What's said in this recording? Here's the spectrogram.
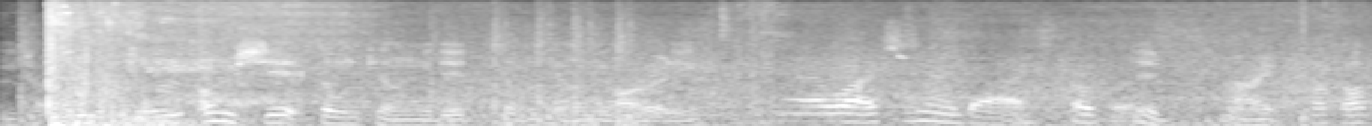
You try that. Oh shit, someone killing me, dude. Someone killing me already. Yeah, watch. He's gonna die. Hopefully. Dude, alright, fuck off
